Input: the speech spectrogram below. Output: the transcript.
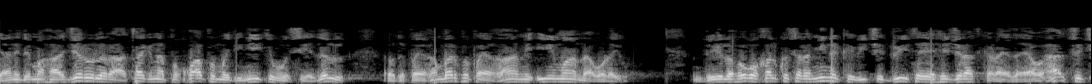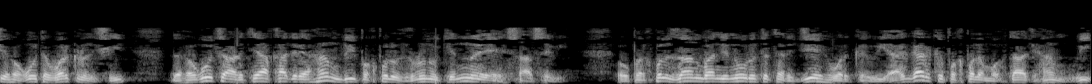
یعنی د مهاجرو لراتګ نه په خوا په مدینه کې وسیدل او د پیغمبر په پیغام ایمان راوړی دوی له هغو خلکو سره مینه کوي چې دوی ته هجرت کړی دی او هر څه چې هغه ته ورکړل شي د هغو ته اړتیا قدر هم دوی په خپل زړونو کې نه احساسوي او پر خپل ځان باندې نورو ته ترجیح ورکوي اگر که په خپل محتاج هم وي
